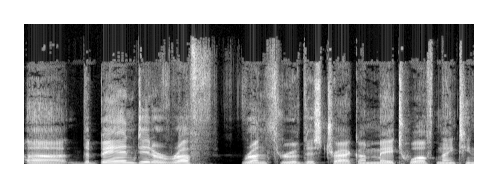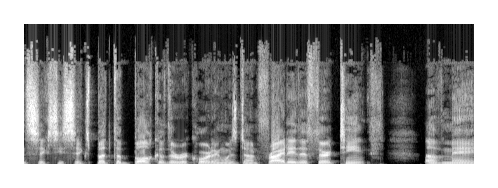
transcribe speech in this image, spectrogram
Uh, the band did a rough run through of this track on May 12th, 1966, but the bulk of the recording was done Friday the 13th of May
